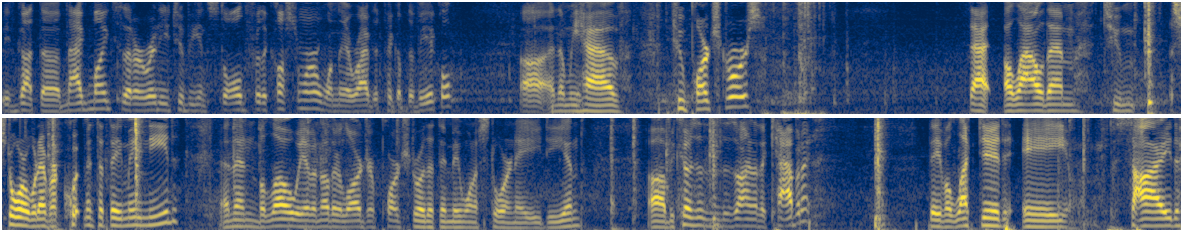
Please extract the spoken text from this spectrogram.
We've got the mag mics that are ready to be installed for the customer when they arrive to pick up the vehicle. Uh, and then we have two parts drawers that allow them to store whatever equipment that they may need. And then below, we have another larger parts drawer that they may want to store an AED in. Uh, because of the design of the cabinet, they've elected a side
